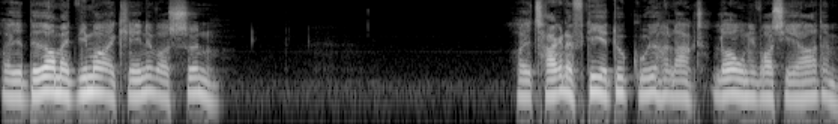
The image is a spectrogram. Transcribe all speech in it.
Og jeg beder om, at vi må erkende vores synd. Og jeg takker dig, fordi at du, Gud, har lagt loven i vores hjerte.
